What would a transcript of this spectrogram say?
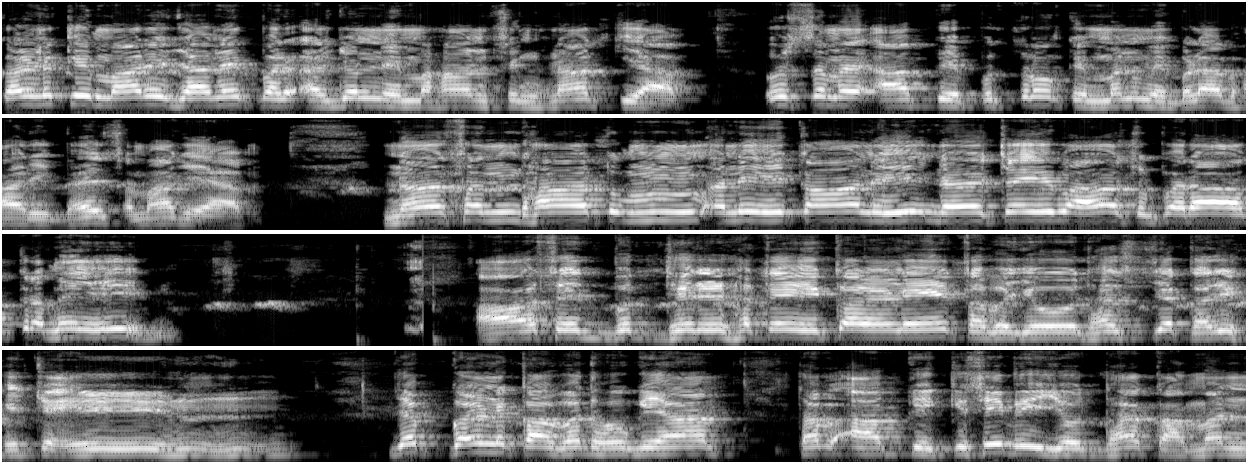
कर्ण के मारे जाने पर अर्जुन ने महान सिंहनाद किया। उस समय आपके पुत्रों के मन में बड़ा भारी भय समा गया। न संधा तुम अनेकान, न चैवा सुपराक्रमे आसित बुद्धिर्हते कर्णे तब योधस्य कर जब कर्ण का वध हो गया, तब आपके किसी भी योद्धा का मन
